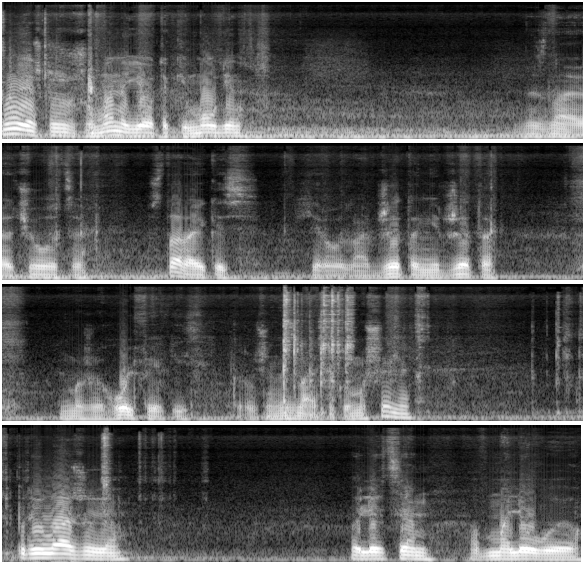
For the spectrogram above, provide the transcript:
Ну, я ж кажу, що в мене є отакий молдинг. Не знаю, а чого це. Стара якась, хер його знає, джета, не джета. Може гольф якийсь. Коротше, не знаю, з якої машини. Прилажую. Олівцем обмальовую,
